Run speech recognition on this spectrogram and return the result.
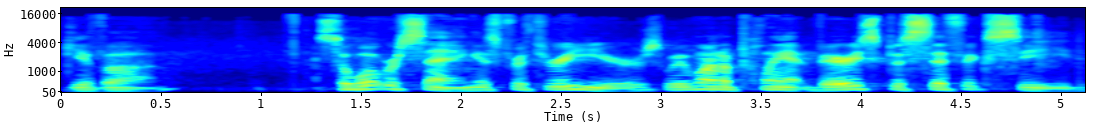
give up. So, what we're saying is for three years, we want to plant very specific seed,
